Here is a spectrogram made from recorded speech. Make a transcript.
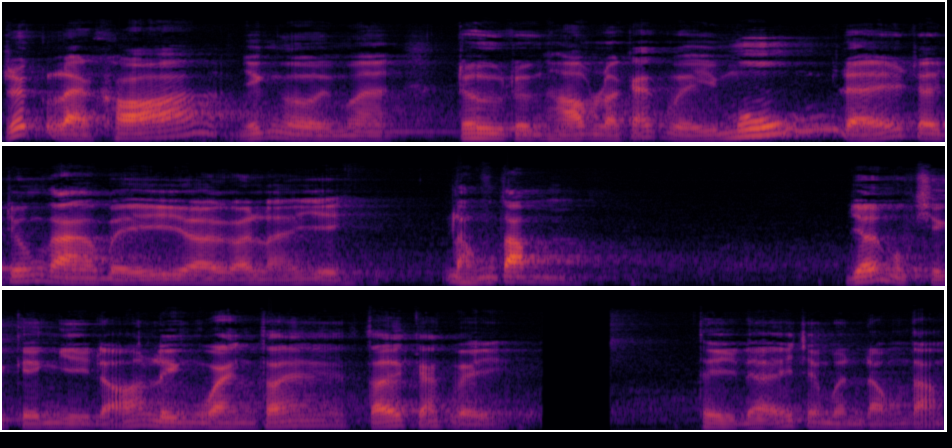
Rất là khó. Những người mà trừ trường hợp là các vị muốn để cho chúng ta bị ờ, gọi là cái gì? Động tâm với một sự kiện gì đó liên quan tới tới các vị, thì để cho mình động tâm.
